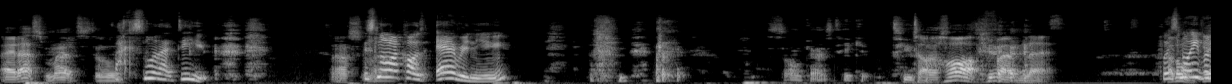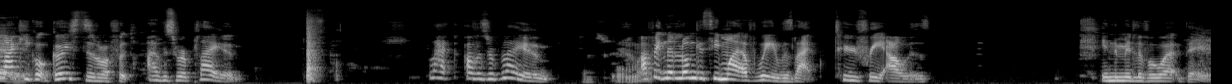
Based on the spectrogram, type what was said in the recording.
that's mad still. Like it's not that deep. That's It's mad. not like I was airing you. Some guys take it too to personal. heart, fam. Like, But it's I not even get like he got ghosted off it. I was replying. Like I was replying. that's I think the longest he might have waited was like two, three hours. In the middle of a work day.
